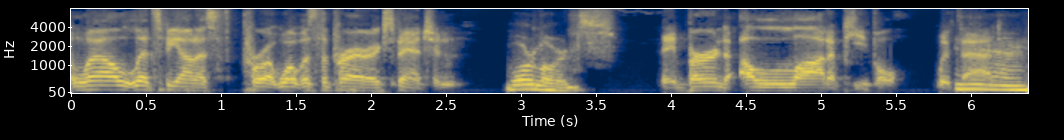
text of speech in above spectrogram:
Well, let's be honest. Pro, what was the prior expansion? Warlords. They burned a lot of people with that. Yeah.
